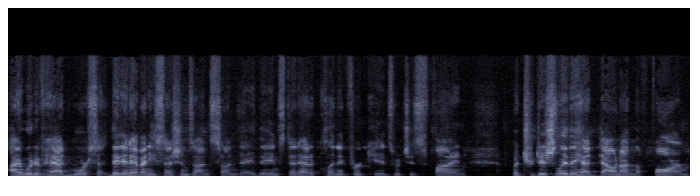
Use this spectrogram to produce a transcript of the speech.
I would have had more. Se- they didn't have any sessions on Sunday. They instead had a clinic for kids, which is fine. But traditionally, they had down on the farm.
